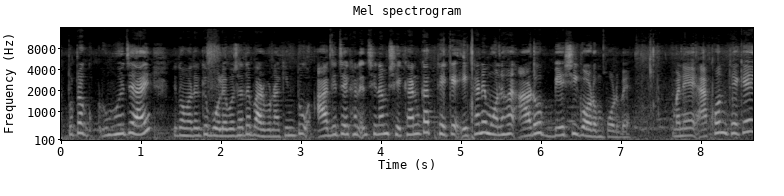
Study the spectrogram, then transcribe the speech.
এতটা গরম হয়ে যায় যে তোমাদেরকে বলে বোঝাতে পারব না। কিন্তু আগে যেখানে ছিলাম সেখানকার থেকে এখানে মনে হয় আরও বেশি গরম পড়বে। মানে এখন থেকেই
